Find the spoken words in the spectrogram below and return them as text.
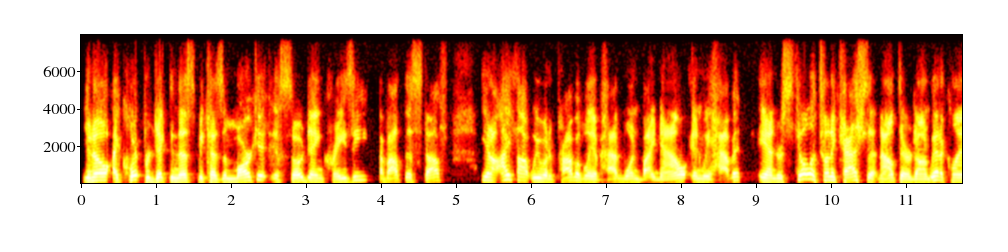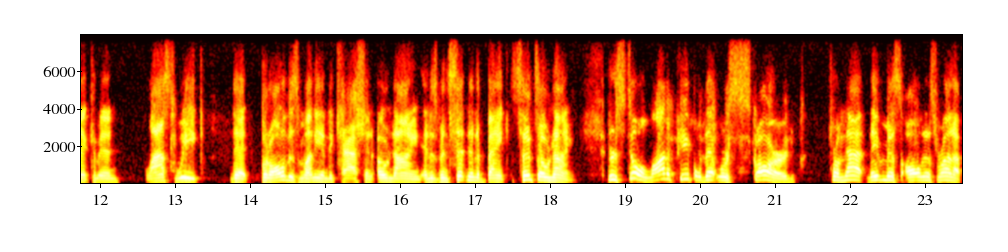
You know, I quit predicting this because the market is so dang crazy about this stuff you know, I thought we would have probably have had one by now, and we haven't. And there's still a ton of cash sitting out there, Don. We had a client come in last week that put all of his money into cash in 09 and has been sitting in a bank since 09. There's still a lot of people that were scarred from that. They've missed all this run up.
